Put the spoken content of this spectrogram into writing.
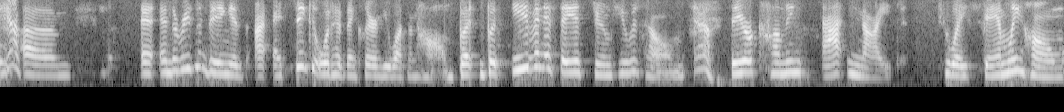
yeah. Um, and, and, the reason being is I, I, think it would have been clear he wasn't home. But but even if they assumed he was home, yeah. they are coming at night to a family home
